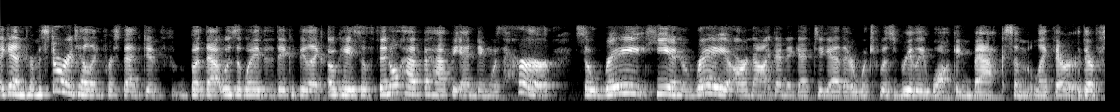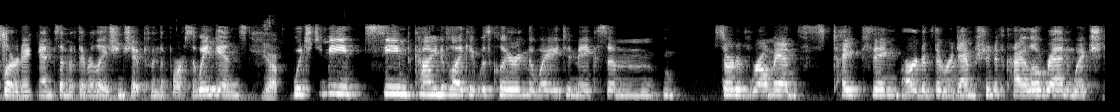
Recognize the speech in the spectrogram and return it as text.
again from a storytelling perspective. But that was a way that they could be like, okay, so Finn will have a happy ending with her. So Rey, he and Rey are not going to get together, which was really walking back some like their their flirting and some of the relationship from the Force Awakens. Yep. Which to me seemed kind of like it was clearing the way to make some sort of romance type thing part of the redemption of Kylo Ren, which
